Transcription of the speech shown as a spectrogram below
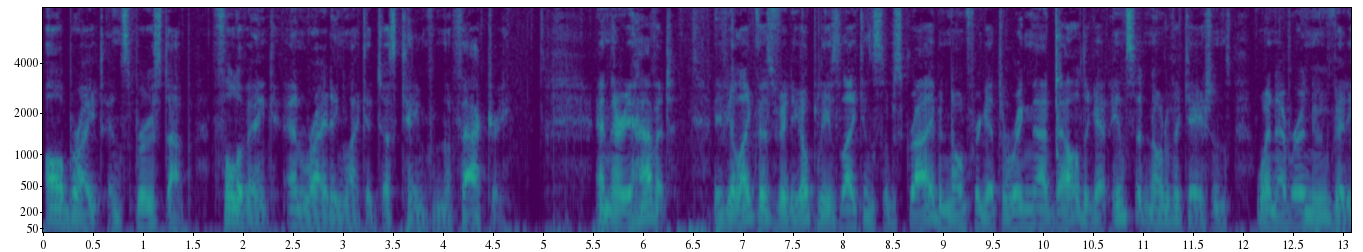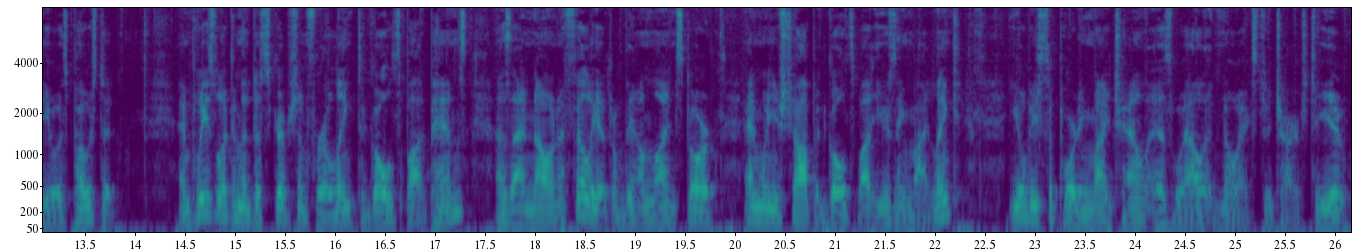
all bright and spruced up, full of ink and writing like it just came from the factory. And there you have it. If you like this video, please like and subscribe and don't forget to ring that bell to get instant notifications whenever a new video is posted. And please look in the description for a link to Goldspot pens, as I'm now an affiliate of the online store. And when you shop at Goldspot using my link, you'll be supporting my channel as well at no extra charge to you.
